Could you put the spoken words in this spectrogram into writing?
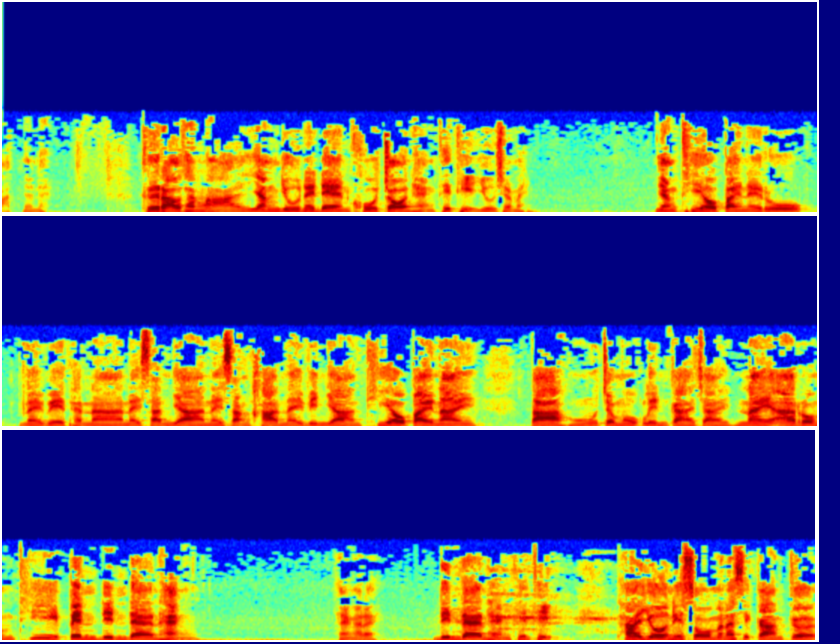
าดเนี่ยนะ คือเราทั้งหลายยังอยู่ในแดนโคจรแห่งทิฏฐิอยู่ใช่ไหมยังเที่ยวไปในรูป ในเวทนา ในสัญญา ในสังขารในวิญญาณ เที่ยวไปในตาหูจมูกลิ้นกายใจ ในอารมณ์ที่เป็นดินแดนแห่ง แห่งอะไร ดินแดนแห่งทิฏฐิ ถ้าโยนิโสมนสิการเกิด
